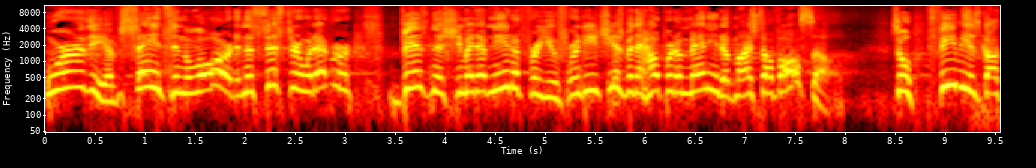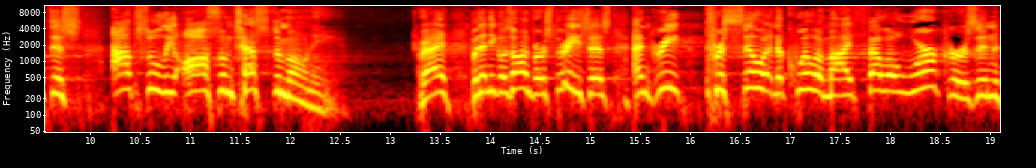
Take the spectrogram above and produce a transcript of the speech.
worthy of saints in the Lord, and a sister in whatever business she might have need of for you, for indeed she has been a helper to many and of myself also. So Phoebe has got this absolutely awesome testimony. Right? But then he goes on, verse three, he says, and greet Priscilla and Aquila, my fellow workers in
